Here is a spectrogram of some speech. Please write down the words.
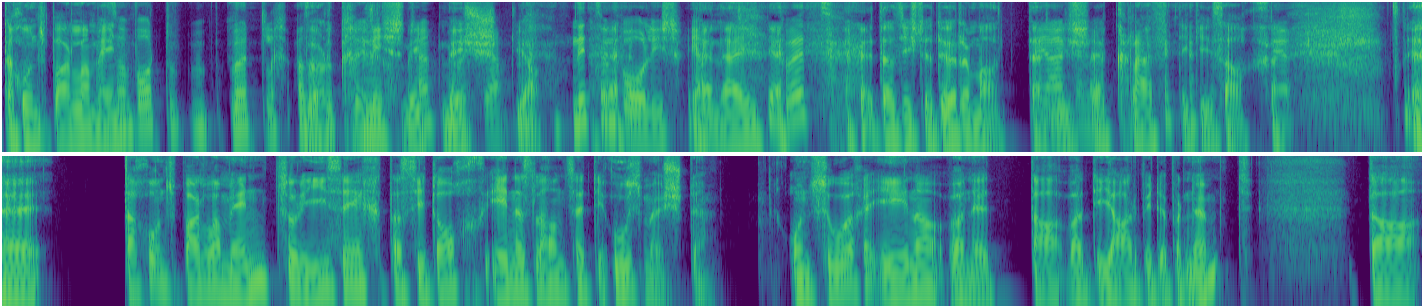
Da kommt das Parlament. Also wortwörtlich, also wörtlich Mist. Mit Mist, ja. ja. Nicht symbolisch. Ja. Nein, Gut. das ist der Dürrematt. Das ja, ist genau. eine kräftige Sache. ja. äh, da kommt das Parlament zur Einsicht, dass sie doch jenes Land ausmüssten und suchen einen, der die Arbeit übernimmt. Da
